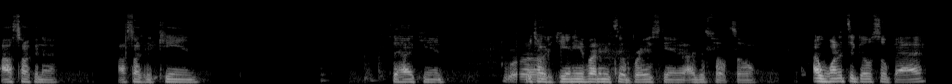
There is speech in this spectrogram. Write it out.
I was talking to I was talking to Ken. Say hi, Ken. We're uh, talking to Ken. He invited me to a Brave scan, and I just felt so. I wanted to go so bad,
